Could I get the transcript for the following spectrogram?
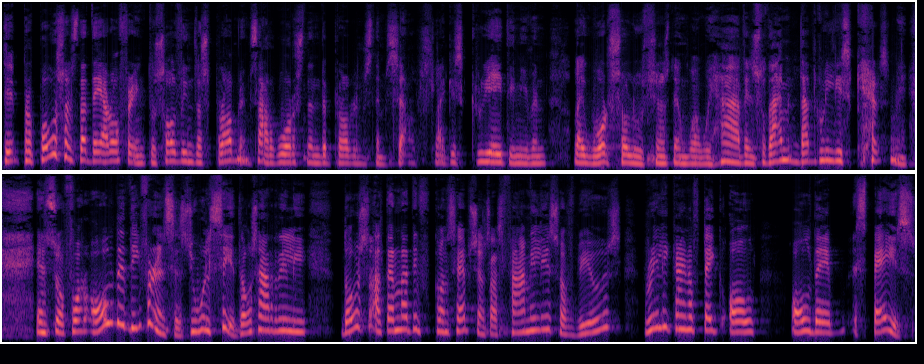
the proposals that they are offering to solving those problems are worse than the problems themselves. Like it's creating even like worse solutions than what we have. And so that, that really scares me. And so for all the differences, you will see those are really, those alternative conceptions as families of views really kind of take all all the space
